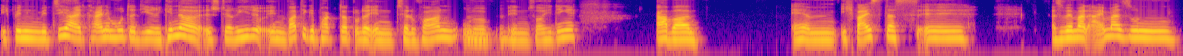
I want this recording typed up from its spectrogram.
ich bin mit Sicherheit keine Mutter, die ihre Kinder äh, steril in Watte gepackt hat oder in Zellophan oder Mhm, mhm. in solche Dinge. Aber ähm, ich weiß, dass, äh, also wenn man einmal so ein,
